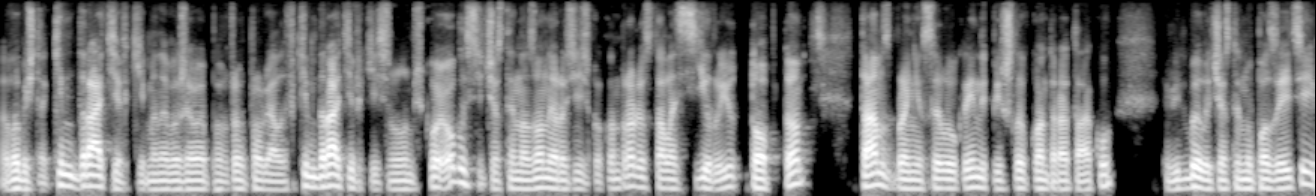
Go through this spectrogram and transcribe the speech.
вибачте, Кіндратівки, мене вже виправляли. В Кіндратівці Сумської області частина зони російського контролю стала сірою, тобто там збройні сили України пішли в контратаку, відбили частину позицій,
